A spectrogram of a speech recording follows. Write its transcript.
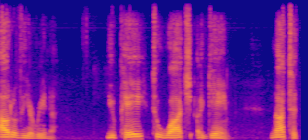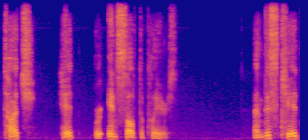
out of the arena. You pay to watch a game, not to touch, hit, or insult the players. And this kid,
